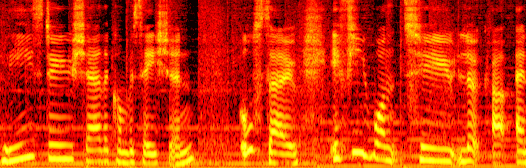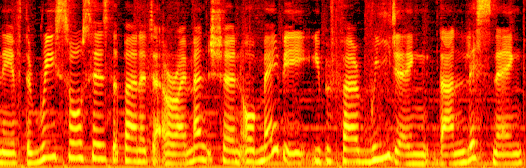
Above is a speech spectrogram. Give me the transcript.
please do share the conversation also, if you want to look up any of the resources that Bernadette or I mention, or maybe you prefer reading than listening,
